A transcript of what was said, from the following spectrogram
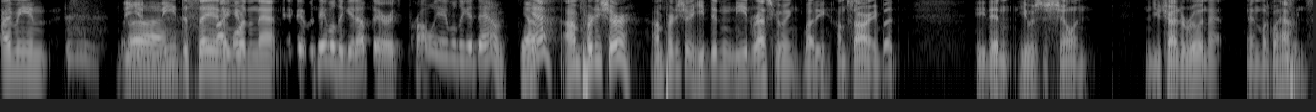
I mean, do you Uh, need to say any like more if- than that? If it was able to get up there, it's probably able to get down. Yep. Yeah, I'm pretty sure. I'm pretty sure he didn't need rescuing, buddy. I'm sorry, but he didn't. He was just chilling. And you tried to ruin that, and look what happens.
